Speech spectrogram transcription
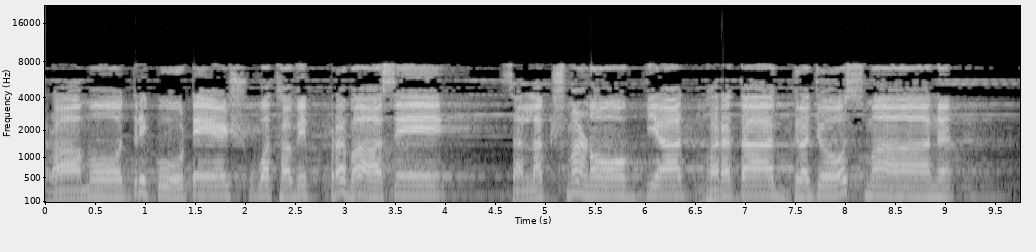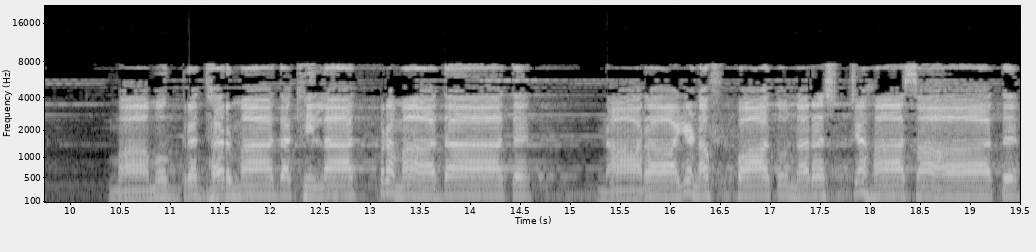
रामोद्रिकूटेष्वथ विप्रवासे। स लक्ष्मणोऽव्याद्भरताग्रजोऽस्मान् मामुग्रधर्मादखिलात् प्रमादात् नारायणः पातु नरश्च हासात्।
